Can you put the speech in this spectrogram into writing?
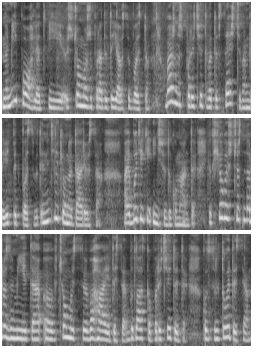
На мій погляд, і що можу порадити я особисто, важливо ж перечитувати все, що вам дають підписувати, і не тільки у нотаріуса, а й будь-які інші документи. Якщо ви щось не розумієте, е, в чомусь вагаєтеся, будь ласка, перечитуйте, консультуйтеся,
